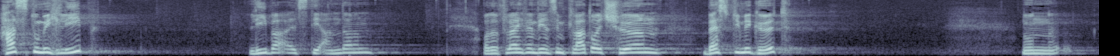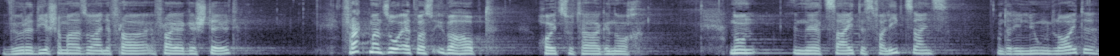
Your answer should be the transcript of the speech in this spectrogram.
Hast du mich lieb? Lieber als die anderen? Oder vielleicht, wenn wir uns im Plattdeutsch hören, best du mir gut? Nun würde dir schon mal so eine Frage gestellt. Fragt man so etwas überhaupt heutzutage noch? Nun, in der Zeit des Verliebtseins unter den jungen Leuten,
